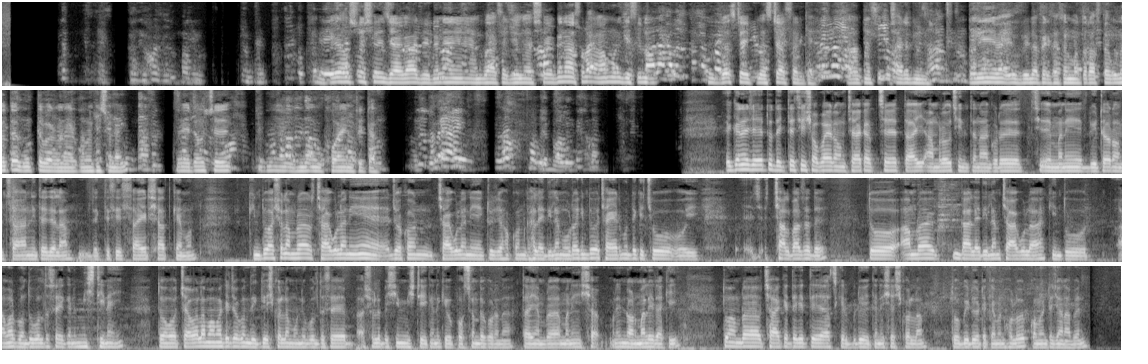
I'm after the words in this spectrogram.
সেই জায়গা যেখানে আসছি। আসলে কি। মানে মতো রাস্তাগুলোতে ঘুরতে পারবেন আর কোনো কিছু নাই। এটা হচ্ছে এখানে যেহেতু দেখতেছি সবাই রং চা খাচ্ছে, তাই আমরাও চিন্তা না করে মানে দুইটা রং চা নিতে গেলাম। দেখতেছি চায়ের স্বাদ কেমন। কিন্তু আসলে আমরা চাগুলা নিয়ে যখন চাগুলা নিয়ে একটু যখন গালে দিলাম, ওরা কিন্তু চায়ের মধ্যে কিছু ওই চাল বাজা দেয় তো আমরা গালে দিলাম চাগুলা, কিন্তু আমার বন্ধু বলতেছে, এখানে মিষ্টি নাই। তো চাওয়ালা মামাকে যখন জিজ্ঞেস করলাম, উনি বলতেছে, আসলে বেশি মিষ্টি এখানে কেউ পছন্দ করে না। তাই আমরা মানে মানে নর্মালি রাখি। তো আমরা চা খেতে খেতে আজকের ভিডিও এখানে শেষ করলাম। তো ভিডিওটা কেমন হলো কমেন্টে জানাবেন।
